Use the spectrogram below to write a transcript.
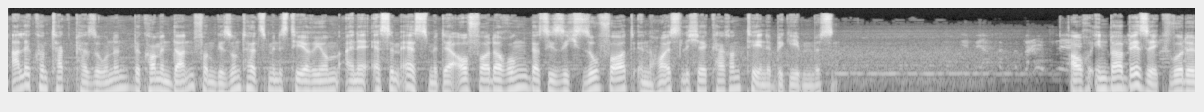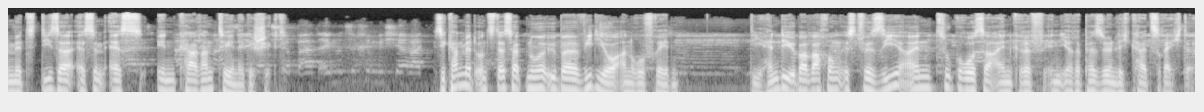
Alle Kontaktpersonen bekommen dann vom Gesundheitsministerium eine SMS mit der Aufforderung, dass sie sich sofort in häusliche Quarantäne begeben müssen. Auch Inbar Besik wurde mit dieser SMS in Quarantäne geschickt. Sie kann mit uns deshalb nur über Videoanruf reden. Die Handyüberwachung ist für sie ein zu großer Eingriff in ihre Persönlichkeitsrechte.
